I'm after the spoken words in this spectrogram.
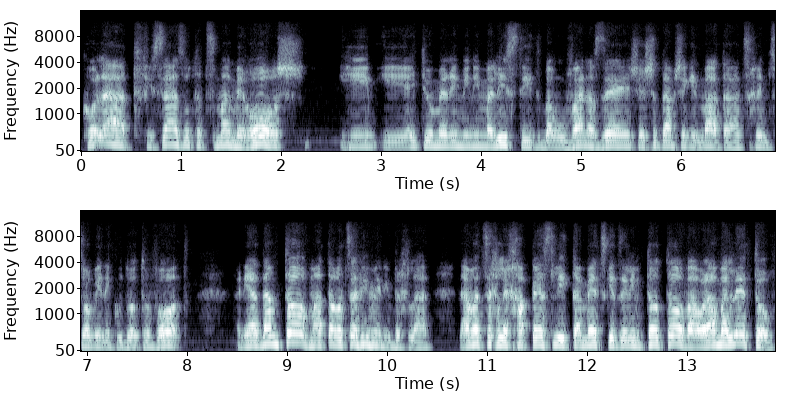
כל התפיסה הזאת עצמה מראש, היא, היא, הייתי אומר, היא מינימליסטית במובן הזה שיש אדם שיגיד, מה, אתה צריך למצוא בי נקודות טובות? אני אדם טוב, מה אתה רוצה ממני בכלל? למה צריך לחפש להתאמץ כדי למצוא טוב? העולם מלא טוב.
